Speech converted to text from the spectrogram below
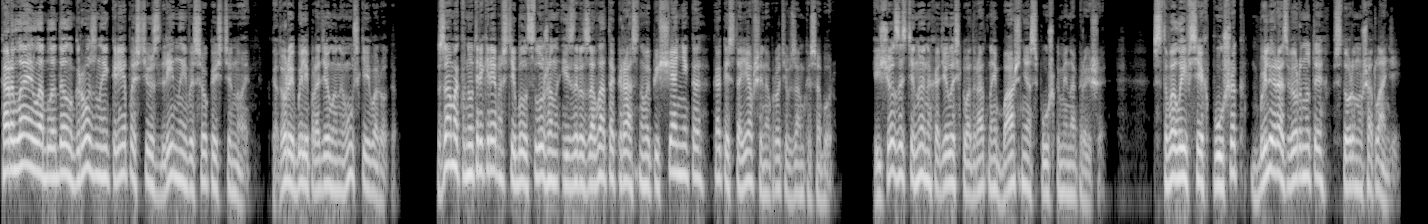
Карлайл обладал грозной крепостью с длинной высокой стеной, в которой были проделаны узкие ворота. Замок внутри крепости был сложен из розовато-красного песчаника, как и стоявший напротив замка собор. Еще за стеной находилась квадратная башня с пушками на крыше. Стволы всех пушек были развернуты в сторону Шотландии.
